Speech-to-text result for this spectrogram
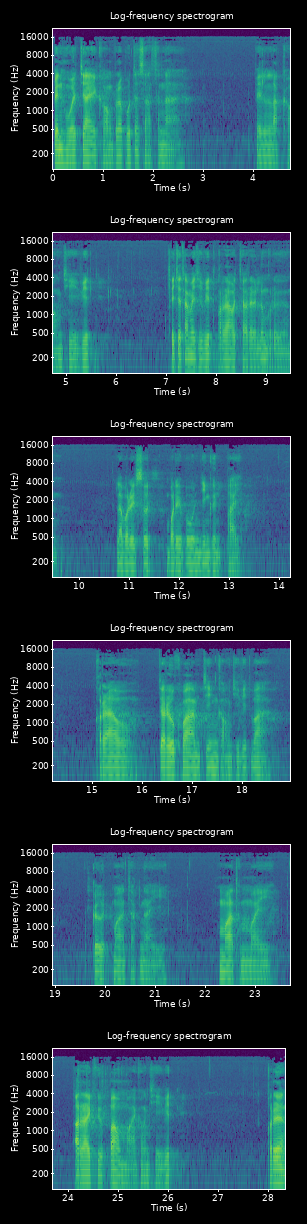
เป็นหัวใจของพระพุทธศาสนา เป็นหลักของชีวิต ที่จะทำให้ชีวิตเราเจริญรุ่งเรือง และบริสุทธิ์บริบูรณ์ยิ่งขึ้นไป เราจะรู้ความจริงของชีวิตว่า เกิดมาจากไหน มาทำไม อะไรคือเป้าหมายของชีวิต เรื่อง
